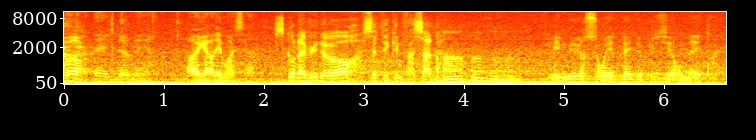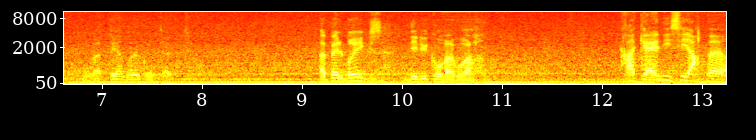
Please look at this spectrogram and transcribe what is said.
Bordel de merde. Regardez-moi ça. Ce qu'on a vu dehors, c'était qu'une façade. Ah, ah. Les murs sont épais de plusieurs mètres. On va perdre le contact. Appelle Briggs, dis-lui qu'on va voir. Kraken, ici Harper.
